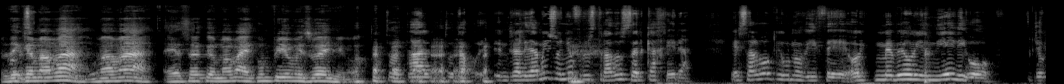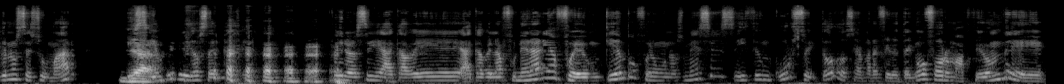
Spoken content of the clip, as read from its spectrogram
De que me mamá, mamá, eso es que mamá, he cumplido mi sueño. Total, total. En realidad mi sueño frustrado es ser cajera. Es algo que uno dice, hoy me veo hoy en día y digo, yo que no sé sumar, y siempre he querido ser cajera. Pero sí, acabé, acabé la funeraria, fue un tiempo, fueron unos meses, hice un curso y todo, o sea, me refiero, tengo formación de,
